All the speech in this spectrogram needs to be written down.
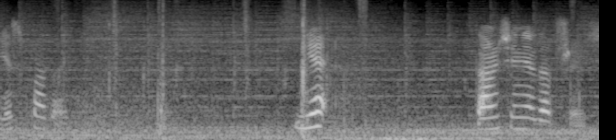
Nie spadaj. Nie. Tam się nie da przejść.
